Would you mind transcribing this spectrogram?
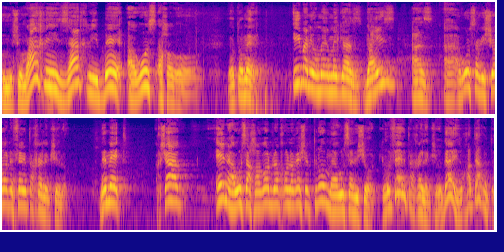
ומשום אחי זכרי בארוס אחרון. זאת אומרת, אם אני אומר מגז גייז, אז הארוס הראשון הפר את החלק שלו, ומת. עכשיו, אין, הארוס האחרון לא יכול לרשת כלום מהארוס הראשון, כי הוא הפר את החלק שלו, גייז, הוא חתך אותו.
